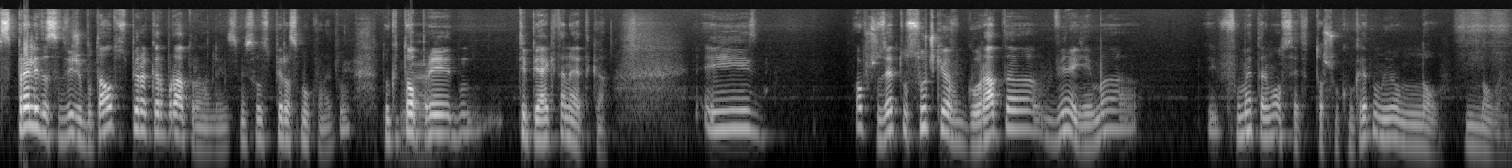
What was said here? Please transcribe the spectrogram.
спрели да се движи буталото, спира карбуратора, нали? В смисъл спира смукването, докато Да. при TPI-ките не е така. И общо взето случки в гората винаги има и в момента не мога да се сетя точно конкретно, но има много, много има.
